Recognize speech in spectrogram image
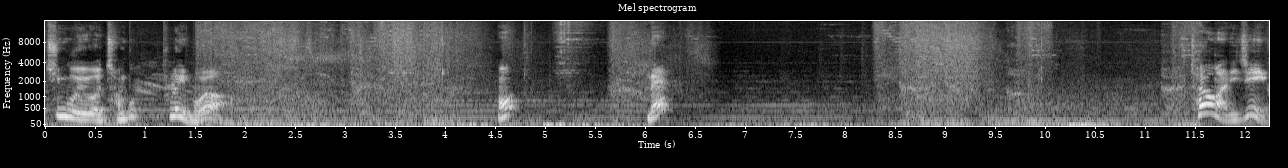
친구 이거 잠복 플레이 뭐야 어? 네? 처형 아니지?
